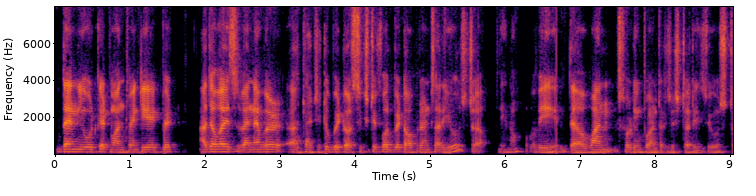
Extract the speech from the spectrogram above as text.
Then you would get 128-bit. Otherwise, whenever 32-bit uh, or 64-bit operands are used, uh, you know, we the one floating point register is used.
